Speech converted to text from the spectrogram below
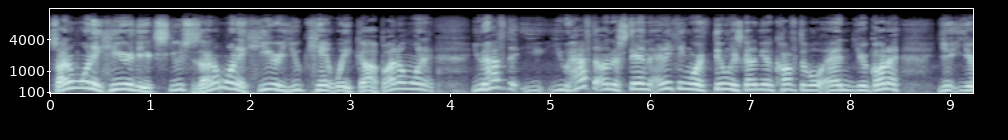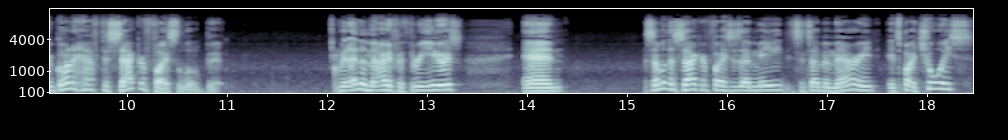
So I don't want to hear the excuses. I don't want to hear you can't wake up. I don't want to. You have to. You, you have to understand that anything worth doing is going to be uncomfortable, and you're gonna you, you're gonna have to sacrifice a little bit. I mean, I've been married for three years, and some of the sacrifices I've made since I've been married, it's by choice,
